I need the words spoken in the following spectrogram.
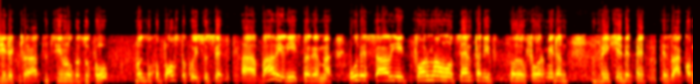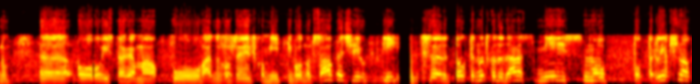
direktorata civilnog vazduhoplovstva koji su se bavili istragama UDES, ali formalno centar je formiran 2015. zakonom o istragama u vazduhoženičkom i, i vodnom saobraćaju i od tog trenutka do danas mi mi smo poprilično uh,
